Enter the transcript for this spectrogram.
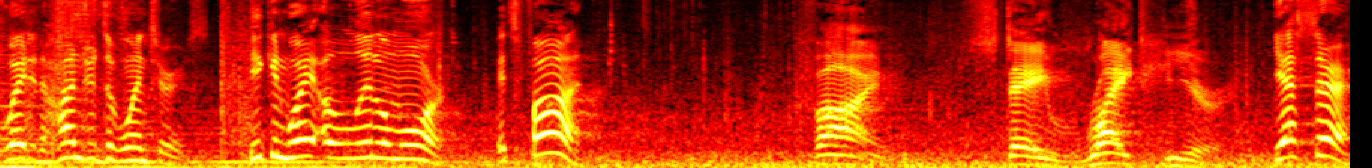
Allfather's waited hundreds of winters. He can wait a little more. It's fun. Fine. Stay right here. Yes, sir.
